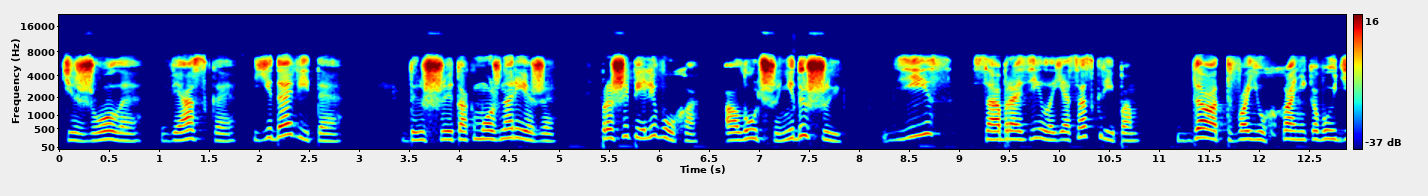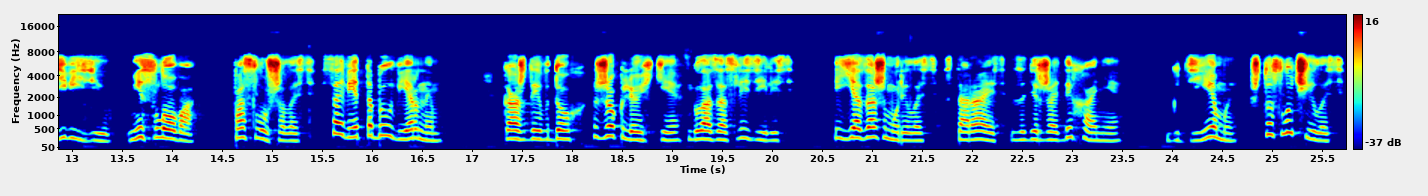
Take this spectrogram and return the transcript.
тяжелая, вязкая, ядовитая. «Дыши как можно реже!» — прошипели в ухо. «А лучше не дыши!» «Дис!» — сообразила я со скрипом. «Да, твою ханиковую дивизию! Ни слова!» Послушалась, совет-то был верным. Каждый вдох жег легкие, глаза слезились. И я зажмурилась, стараясь задержать дыхание. «Где мы? Что случилось?»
